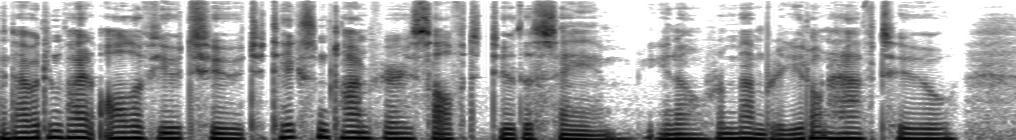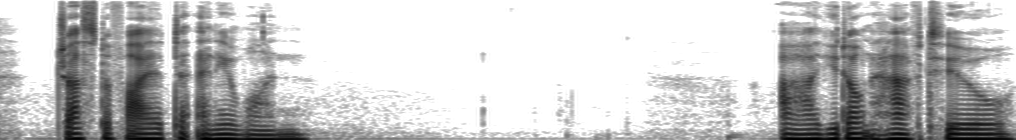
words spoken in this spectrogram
And I would invite all of you to, to take some time for yourself to do the same. You know, remember, you don't have to justify it to anyone. Uh, you don't have to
